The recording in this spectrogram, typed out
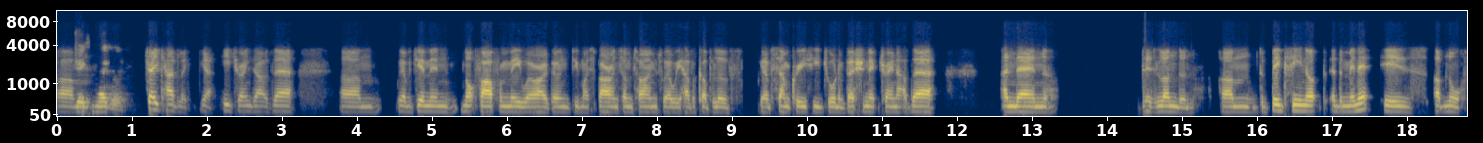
Um, Jake Hadley. Jake Hadley, yeah, he trains out of there. Um, we have a gym in not far from me where I go and do my sparring sometimes. Where we have a couple of we have Sam Creasey, Jordan Vucenic train out of there, and then there's London. Um, the big scene up at the minute is up north.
